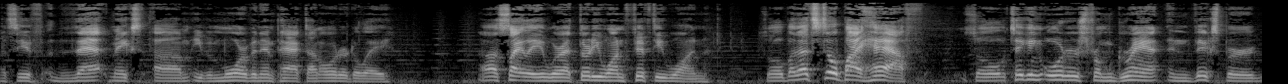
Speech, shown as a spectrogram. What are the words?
Let's see if that makes um, even more of an impact on order delay. Uh, slightly, we're at 3151. So, but that's still by half. So, taking orders from Grant and Vicksburg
